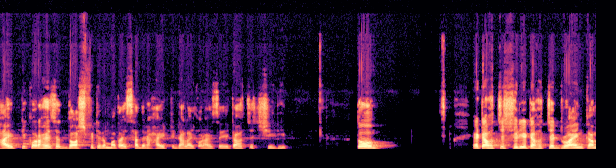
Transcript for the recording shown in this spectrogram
হাইটটি করা হয়েছে দশ ফিটের মাথায়। ছাদের হাইটটি ঢালাই করা হয়েছে। এটা হচ্ছে সিঁড়ি। তো এটা হচ্ছে সিঁড়ি, এটা হচ্ছে ড্রয়িং কাম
